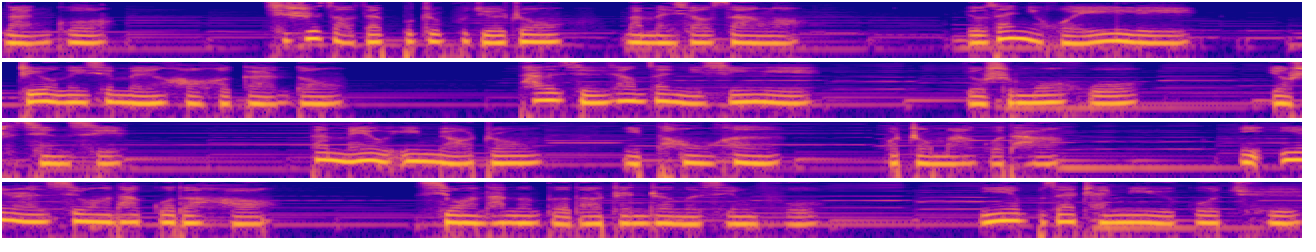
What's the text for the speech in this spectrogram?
难过，其实早在不知不觉中慢慢消散了。留在你回忆里，只有那些美好和感动。他的形象在你心里，有时模糊，有时清晰。但没有一秒钟，你痛恨或咒骂过他，你依然希望他过得好，希望他能得到真正的幸福。你也不再沉迷于过去，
